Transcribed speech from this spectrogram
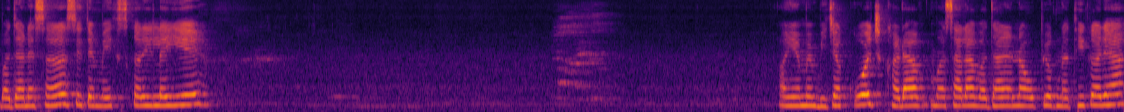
બધાને સરસ રીતે મિક્સ કરી લઈએ. અહીંયા મેં બીજા કોઈ જ ખડા મસાલા વધારાના ઉપયોગ નથી કર્યા.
